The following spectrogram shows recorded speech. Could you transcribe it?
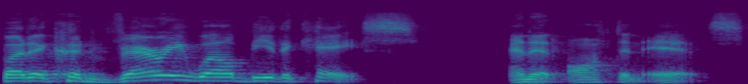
but it could very well be the case. And it often is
